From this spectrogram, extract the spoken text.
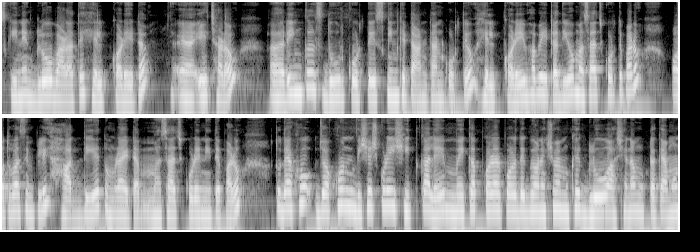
স্কিনে গ্লো বাড়াতে হেল্প করে এটা। এছাড়াও রিঙ্কলস দূর করতে স্কিনকে টান টান করতেও হেল্প করে। এইভাবে এটা দিয়েও মাসাজ করতে পারো, অথবা সিম্পলি হাত দিয়ে তোমরা এটা মাসাজ করে নিতে পারো। তো দেখো, যখন বিশেষ করে এই শীতকালে মেকআপ করার পরে দেখবে অনেক সময় মুখে গ্লো আসে না, মুখটা কেমন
